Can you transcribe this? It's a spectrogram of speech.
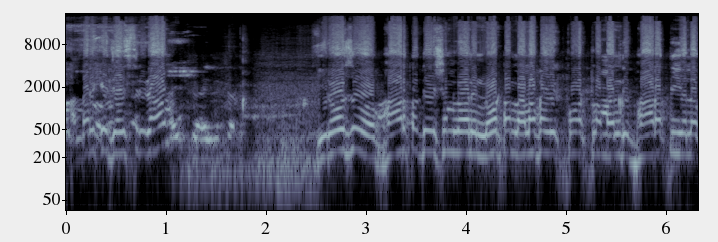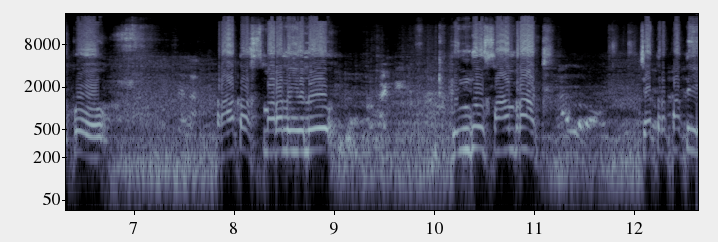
అందరికీ జై శ్రీరామ్. ఈరోజు భారతదేశంలోని నూట నలభై కోట్ల మంది భారతీయులకు ప్రాతస్మరణీయులు హిందూ సామ్రాట్ ఛత్రపతి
